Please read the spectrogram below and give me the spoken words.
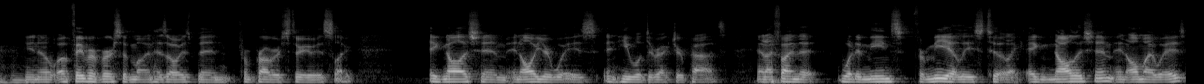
Mm-hmm. You know, a favorite verse of mine has always been from Proverbs 3. It's like, acknowledge him in all your ways and he will direct your paths. And I mm-hmm. find that what it means for me at least to like acknowledge him in all my ways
